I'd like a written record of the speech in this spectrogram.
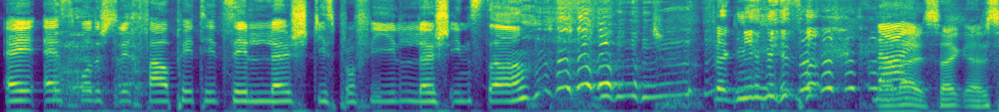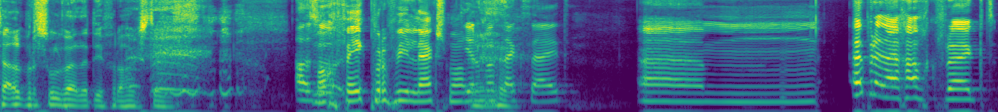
Ey, S-VPTC, lösch dein Profil, lösch Insta. Frag nie mehr so. Nein, Nein. nein, sag, er ist selber schuld, wenn er die Frage stellt. Also, Mach Fake-Profil nächstes Mal. Yilmaz hat gesagt. Ähm, jemand hat eigentlich einfach gefragt,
